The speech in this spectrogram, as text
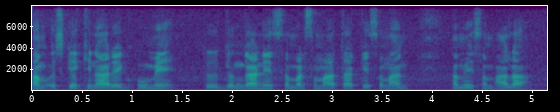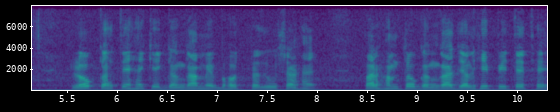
हम उसके किनारे घूमे तो गंगा ने समर्थ माता के समान हमें संभाला। लोग कहते हैं कि गंगा में बहुत प्रदूषण है, पर हम तो गंगा जल ही पीते थे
